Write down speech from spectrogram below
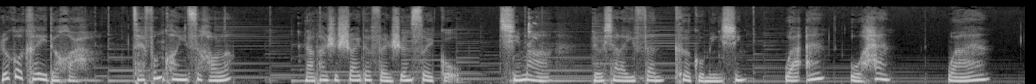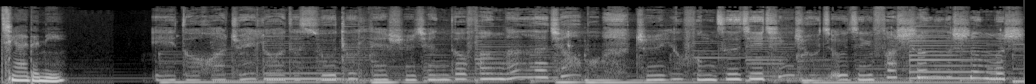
如果可以的话，再疯狂一次好了，哪怕是摔得粉身碎骨，起码留下了一份刻骨铭心。晚安，武汉，晚安，亲爱的你。一朵花坠落的速度，连时间都放慢了脚步。只有风自己清楚，究竟发生了什么事。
